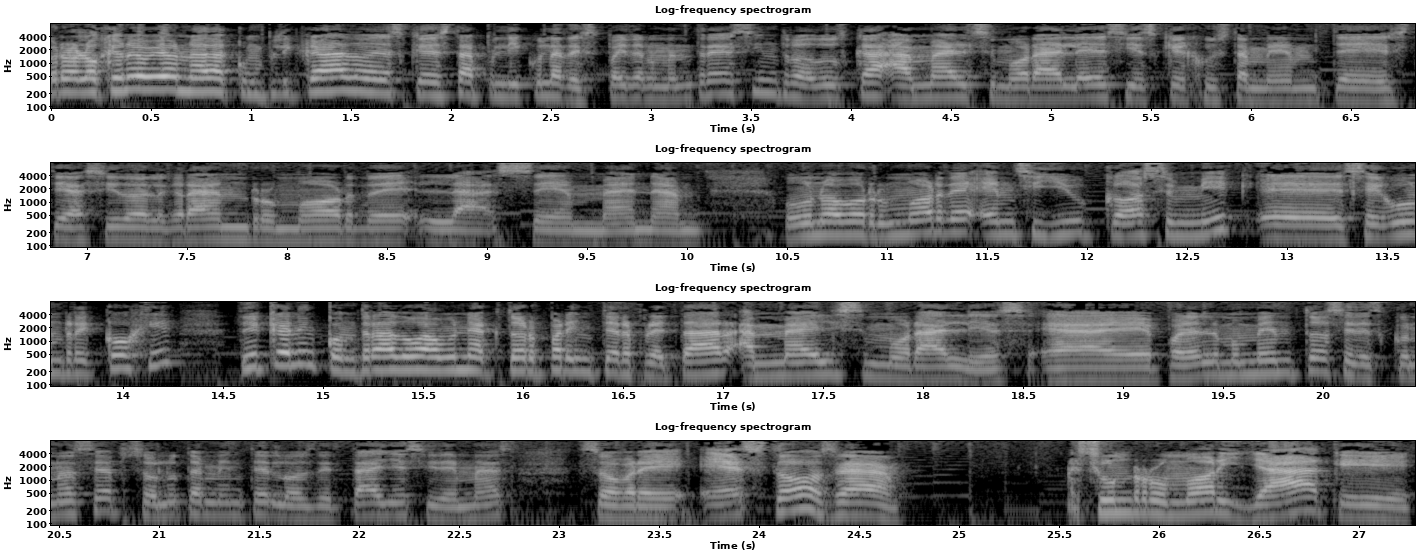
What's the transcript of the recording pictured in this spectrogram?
Pero lo que no veo nada complicado es que esta película de Spider-Man 3 introduzca a Miles Morales y es que justamente este ha sido el gran rumor de la semana. Un nuevo rumor de MCU Cosmic, eh, según recoge, de que han encontrado a un actor para interpretar a Miles Morales. Eh, por el momento se desconoce absolutamente los detalles y demás sobre esto, o sea, es un rumor y ya que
